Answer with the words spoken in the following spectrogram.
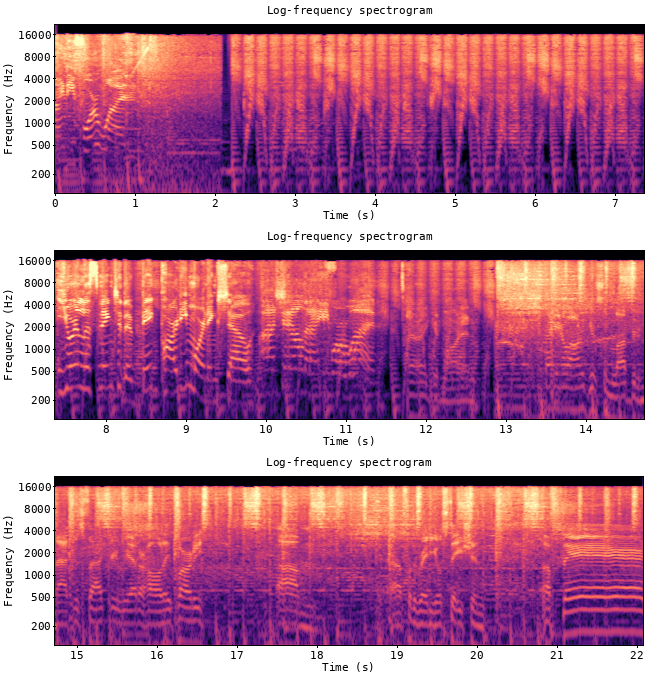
94.1. You're listening to the Big Party Morning Show on Channel 94.1. All right, good morning. You know, I want to give some love to the Mattress Factory. We had our holiday party um, uh, for the radio station up there,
